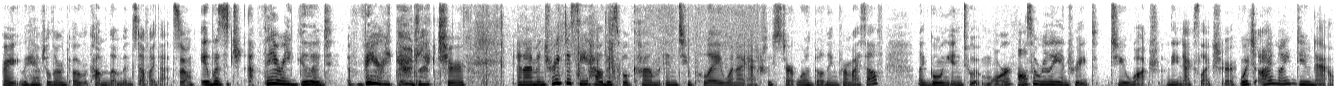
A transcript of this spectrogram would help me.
right? They have to learn to overcome them and stuff like that. So it was a very good, a very good lecture. And I'm intrigued to see how this will come into play when I actually start world building for myself, like going into it more. Also really intrigued to watch the next lecture, which I might do now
